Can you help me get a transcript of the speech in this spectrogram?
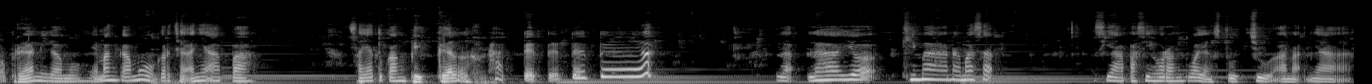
kok berani kamu? Emang kamu kerjaannya apa? Saya tukang begal. Lah lah yo gimana masa? Siapa sih orang tua yang setuju anaknya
